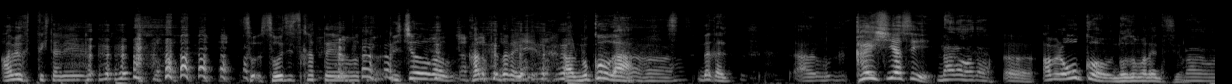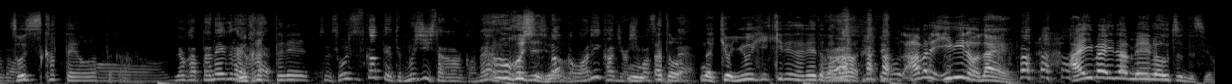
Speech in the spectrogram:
雨降ってきたね。そ掃除使ったよ。一応軽くなんかあの向こうがなんかあ返しやすい。なるほど、うん、あまり多くは望まないんですよ。なるほど。掃除使ったよ。とか。よかったねぐらい、ね、よかったね。掃除使ってって無視したらなんかね。おかしいですよ。なんか悪い感じがします、ね。うん、あとな今日夕日綺麗だねとか あまり意味のない曖昧なメールを打つんですよ。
